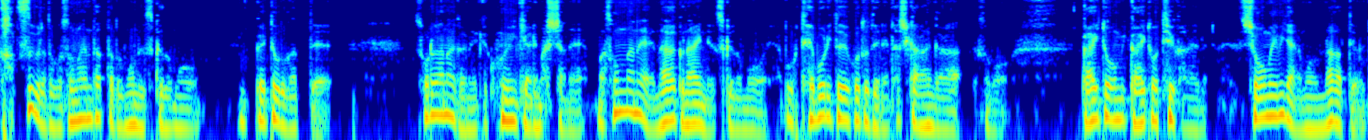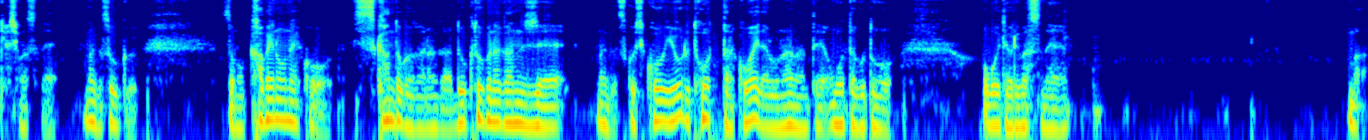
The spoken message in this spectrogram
勝浦とかその辺だったと思うんですけども、一回行ったことがあって、それはなんかね、結構雰囲気ありましたね。まあそんなね、長くないんですけども、僕手掘りということでね、確かなんか、その、街灯、街灯っていうかね、照明みたいなものなかったような気がしますね。なんかすごく、その壁のね、こう、質感とかがなんか独特な感じで、なんか少しこう夜通ったら怖いだろうななんて思ったことを覚えておりますね。まあ、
